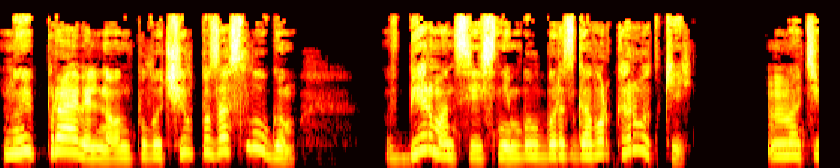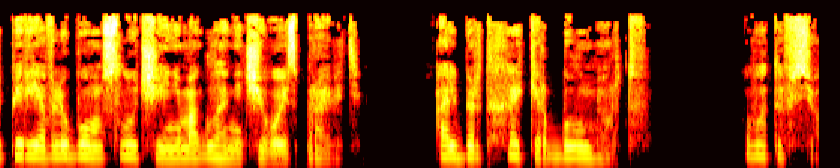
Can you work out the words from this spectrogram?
ну и правильно, он получил по заслугам. В Бермансе с ним был бы разговор короткий. Но теперь я в любом случае не могла ничего исправить. Альберт Хекер был мертв. Вот и все.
